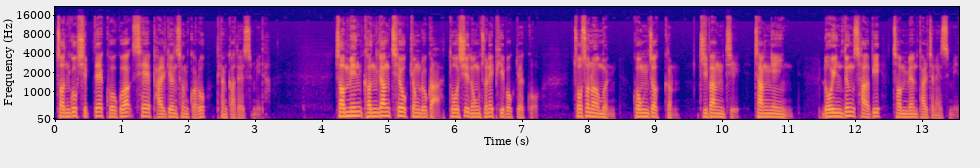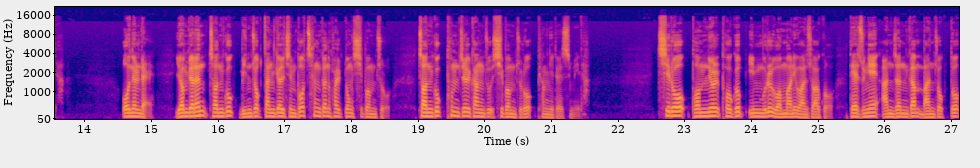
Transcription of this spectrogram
전국 10대 고고학 새 발견 성과로 평가됐습니다. 전민 건강 체육 경로가 도시 농촌에 피복됐고 조선어문, 공적금, 지방지, 장애인, 노인 등 사업이 전면 발전했습니다. 오늘 내 연변은 전국 민족 단결 진보 창건 활동 시범주, 전국 품질 강주 시범주로 평리됐습니다. 7호 법률 보급 임무를 원만히 완수하고 대중의 안전감 만족도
